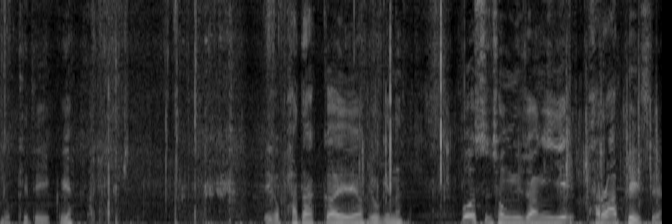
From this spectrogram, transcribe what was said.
이렇게 돼 있고요. 이거 바닷가예요. 여기는 버스 정류장이 바로 앞에 있어요.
